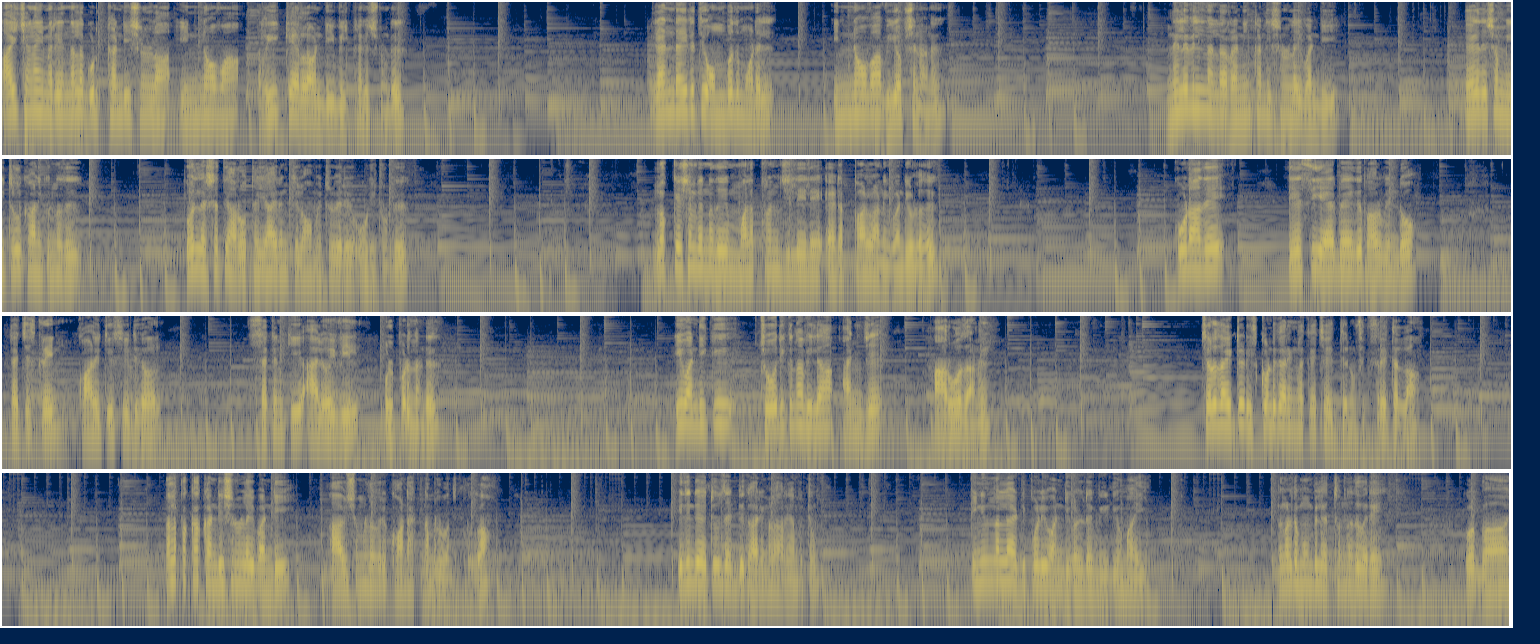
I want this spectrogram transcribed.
ആയി ചങ്ങായിമാരെ നല്ല ഗുഡ് കണ്ടീഷനുള്ള ഇന്നോവ റീ കേരള വണ്ടി വിൽപ്പന വെച്ചിട്ടുണ്ട്. രണ്ടായിരത്തി ഒമ്പത് മോഡൽ ഇന്നോവ വി ഓപ്ഷനാണ് നിലവിൽ നല്ല റണ്ണിങ് കണ്ടീഷനുള്ള ഈ വണ്ടി ഏകദേശം മീറ്ററിൽ കാണിക്കുന്നത് ഒരു ലക്ഷത്തി അറുപത്തയ്യായിരം കിലോമീറ്റർ വരെ ഓടിയിട്ടുണ്ട്. ലൊക്കേഷൻ വരുന്നത് മലപ്പുറം ജില്ലയിലെ എടപ്പാളിലാണ് ഈ വണ്ടി ഉള്ളത് കൂടാതെ A C air bag power window touch screen quality seat cover second key alloy wheel ഉൾപ്പെടുന്നുണ്ട്. ഈ വണ്ടിക്ക് ചോദിക്കുന്ന വില അഞ്ച് അറുപതാണ്. ചെറുതായിട്ട് ഡിസ്കൗണ്ട് കാര്യങ്ങളൊക്കെ ചെയ്തു തരും. ഫിക്സ് റേറ്റ് അല്ല. നല്ല പക്ക കണ്ടീഷനുള്ള ഈ വണ്ടി ആവശ്യമുള്ള ഒരു കോൺടാക്ട് നമ്പർ ബന്ധപ്പെടുക ഇതിന്റെ എ ടു സെഡ് കാര്യങ്ങൾ അറിയാൻ പറ്റും. ഇനിയും നല്ല അടിപൊളി വണ്ടികളുടെ വീഡിയോമായി നിങ്ങളുടെ മുമ്പിൽ എത്തുന്നത് വരെ ഗുഡ് ബൈ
